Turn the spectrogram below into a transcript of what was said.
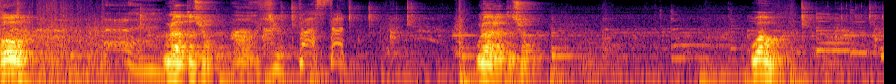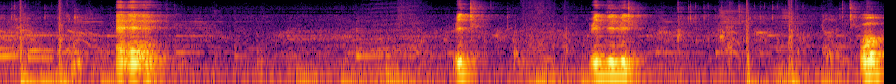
Oh Oula, attention. Oh! Oula, là, attention. Waouh Eh, eh, eh. Vite. Vite, vite, vite. Oh.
